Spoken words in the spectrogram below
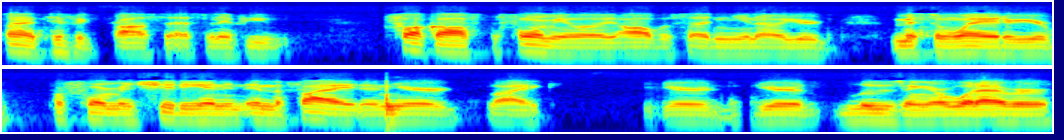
scientific process, and if you fuck off the formula, all of a sudden, you know, you're missing weight or you're performing shitty in in the fight, and you're like you're you're losing or whatever,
